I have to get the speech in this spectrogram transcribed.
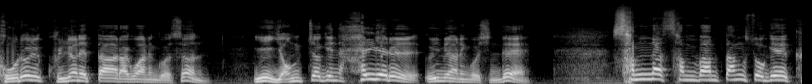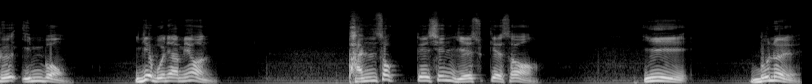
돌을 굴려냈다라고 하는 것은 이 영적인 할례를 의미하는 것인데 삼낮 삼밤 땅 속의 그 임봉 이게 뭐냐면 반석 되신 예수께서 이 문을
